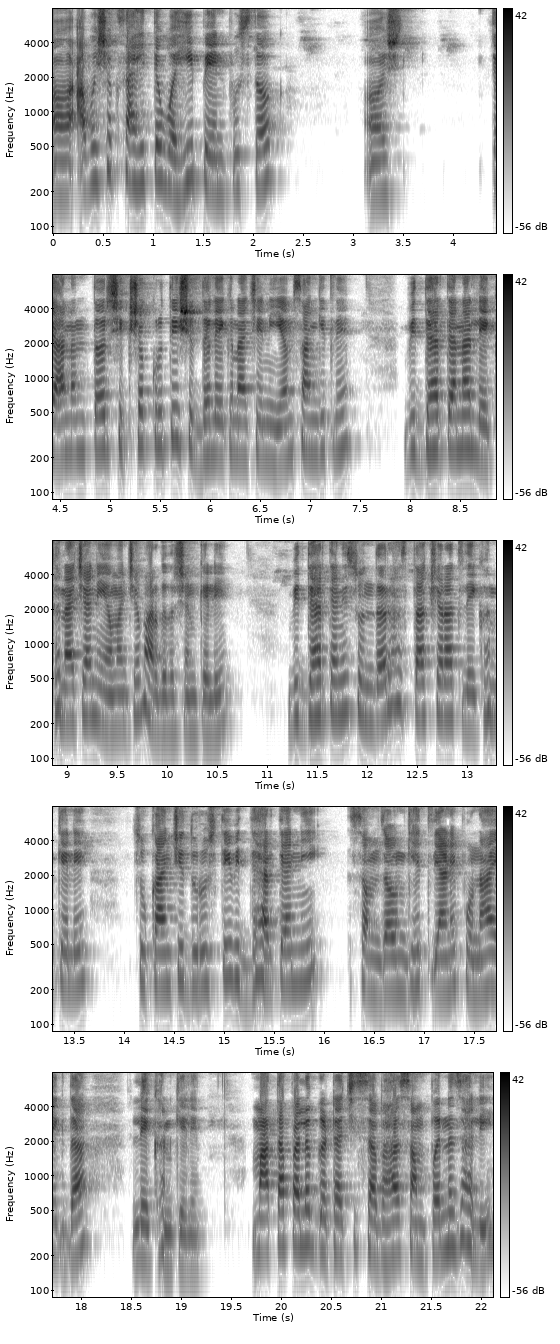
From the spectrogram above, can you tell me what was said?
आवश्यक साहित्य वही पेन पुस्तक श- त्यानंतर शिक्षक कृती शुद्धलेखनाचे नियम सांगितले. विद्यार्थ्यांना लेखनाच्या नियमांचे मार्गदर्शन केले. विद्यार्थ्यांनी सुंदर हस्ताक्षरात लेखन केले. चुकांची दुरुस्ती विद्यार्थ्यांनी समजावून घेतली आणि पुन्हा एकदा लेखन केले. मातापालक गटाची सभा संपन्न झाली.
